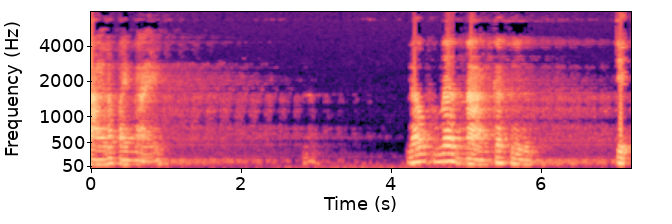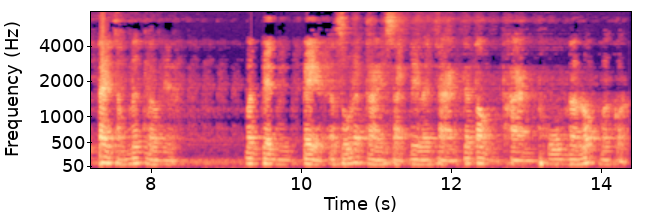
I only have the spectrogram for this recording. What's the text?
ตายแล้วไปไหน แล้วเนิ่นนานก็คือ จิตใต้สำนึกเราเนี่ย มันเป็นเปรตอสุรกายสัตว์เดรัจฉานจะต้องผ่านภูมินรกมาก่อน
